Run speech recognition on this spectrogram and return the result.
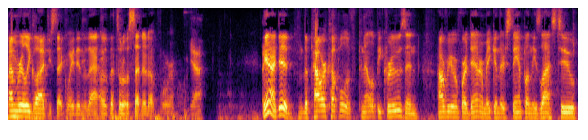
I'm really glad you segued into that. Oh, that's what I was setting it up for. Yeah. Yeah, I did. The power couple of Penelope Cruz and Javier Bardem are making their stamp on these last two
